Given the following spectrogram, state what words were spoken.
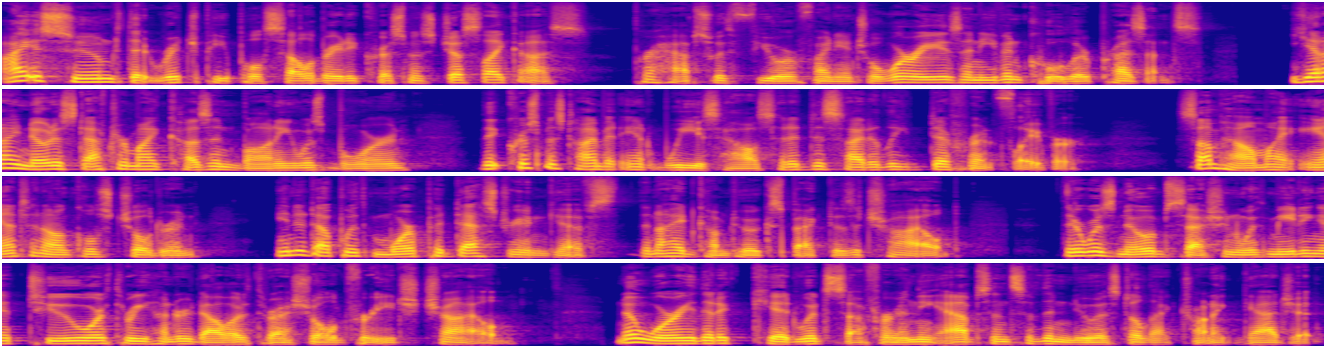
I assumed that rich people celebrated Christmas just like us, perhaps with fewer financial worries and even cooler presents. Yet I noticed after my cousin Bonnie was born that Christmas time at Aunt Wee's house had a decidedly different flavor. Somehow, my aunt and uncle's children ended up with more pedestrian gifts than I had come to expect as a child. There was no obsession with meeting a two or three hundred dollar threshold for each child. No worry that a kid would suffer in the absence of the newest electronic gadget.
